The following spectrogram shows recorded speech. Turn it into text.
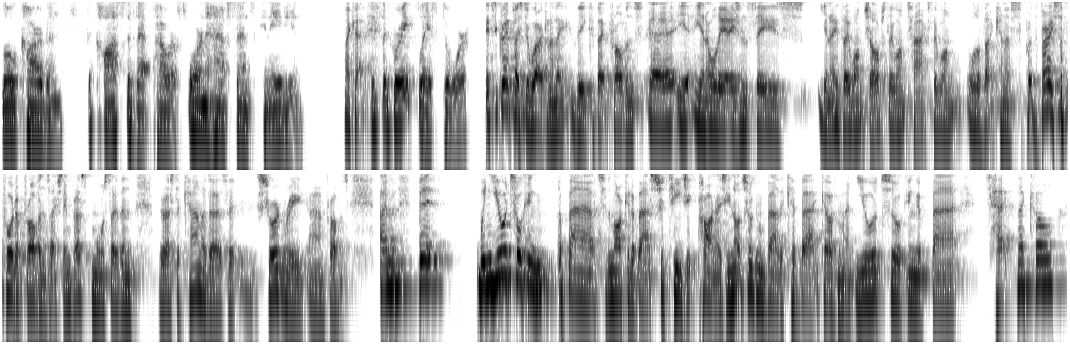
low carbon, the cost of that power, four and a half cents Canadian. Okay. It's a great place to work. It's a great place to work. And I think the Quebec province, uh, you, you, know, all the agencies, you know, they want jobs, they want tax, they want all of that kind of support. Very supportive province, actually, perhaps more so than the rest of Canada. It's an extraordinary uh, province. Um, but when you're talking about the market about strategic partners, you're not talking about the Quebec government. You're talking about technical,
